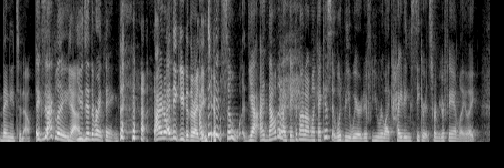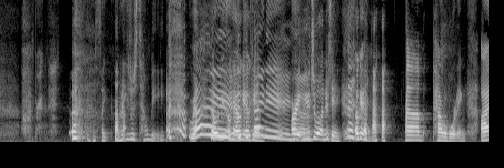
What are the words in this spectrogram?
they need to know. Exactly. Yeah. You did the right thing. I don't I think you did the right I thing think too. it's so yeah. I now that I think about it, I'm like, I guess it would be weird if you were like hiding secrets from your family, like, oh, I'm pregnant. It's like, why don't you just tell me? right. That would be- okay, okay, It's okay. exciting. All right, mutual understanding. Okay. Um, paddleboarding. I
